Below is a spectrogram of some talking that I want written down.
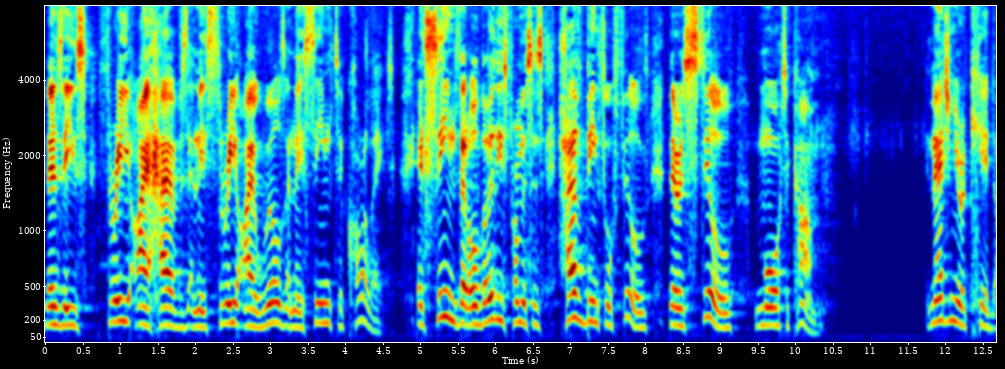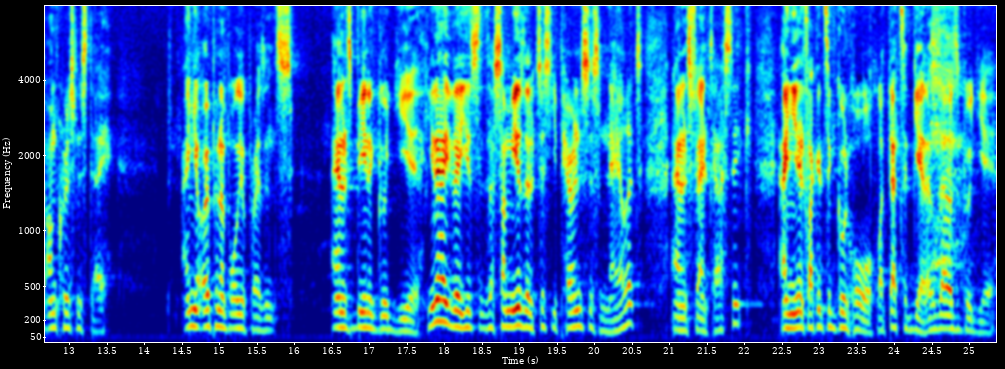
There's these three I haves and these three I wills, and they seem to correlate. It seems that although these promises have been fulfilled, there is still more to come. Imagine you're a kid on Christmas Day and you open up all your presents and it's been a good year. You know how there's some years that it's just your parents just nail it and it's fantastic and it's like it's a good haul. Like that's a yeah, that was, that was a good year.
